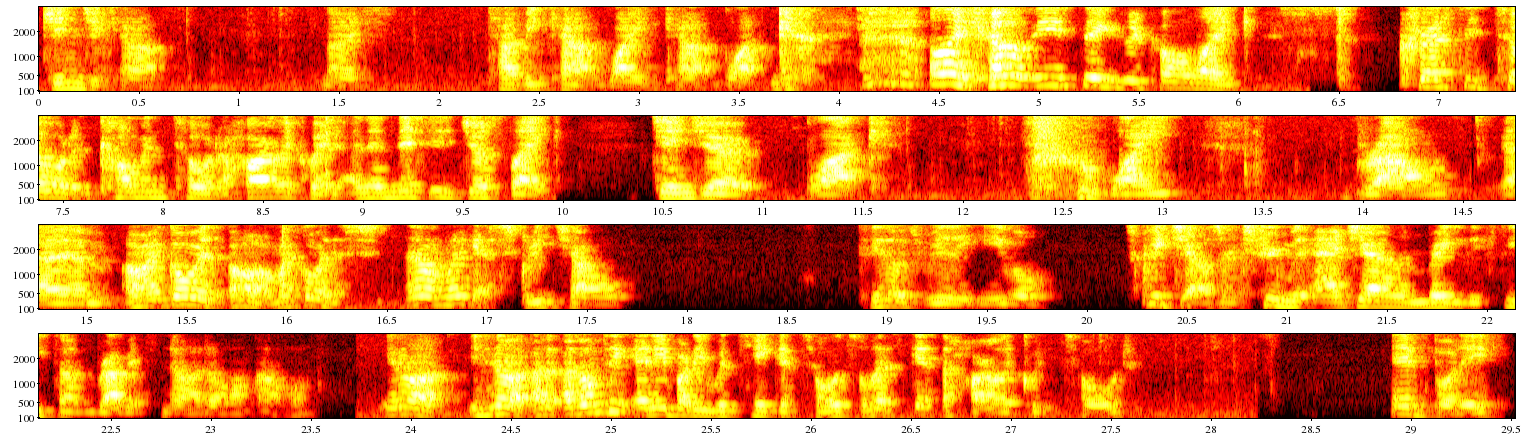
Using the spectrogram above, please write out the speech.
Ginger cat. Nice tabby cat, white cat, black I like how these things are called like crested toad, common toad, harlequin, and then this is just like ginger, black, white, brown. Um, I might go with oh, I might go with a. No, I'm gonna get a screech owl because he looks really evil. Screech owls are extremely agile and regularly feast on rabbits. No, I don't want that one. You know what? You know? I, I don't think anybody would take a toad, so let's get the harlequin toad. Hey, buddy.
